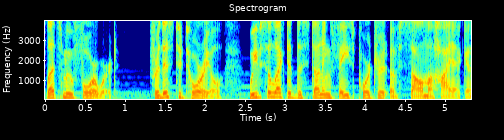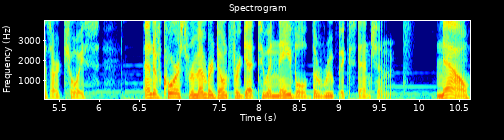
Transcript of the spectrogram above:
Let's move forward. For this tutorial, we've selected the stunning face portrait of Salma Hayek as our choice. And of course, remember don't forget to enable the Roop extension. Now,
